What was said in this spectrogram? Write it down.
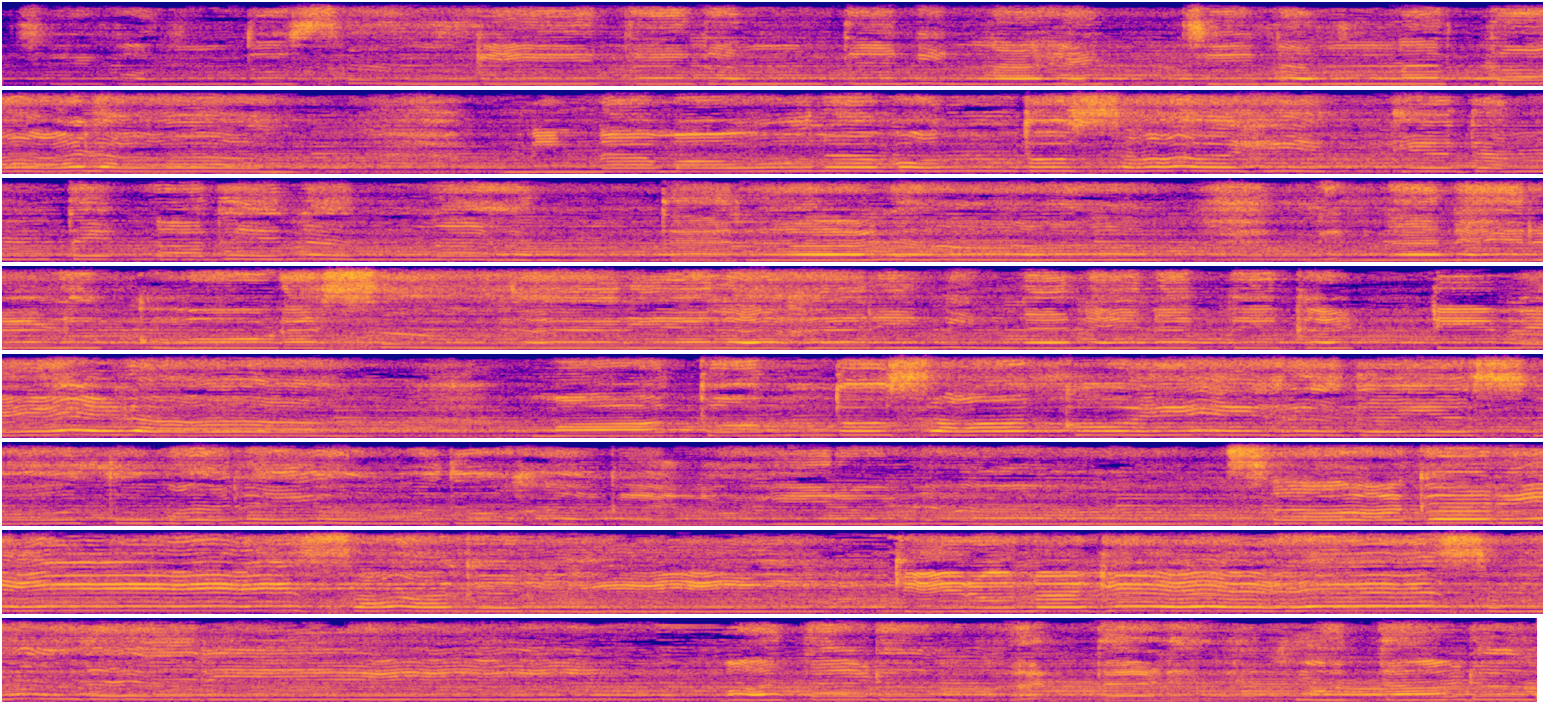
ಹೆಜ್ಜೆಗೊಂದು ಸಂಗೀತದಂತೆ ನಿನ್ನ ಹೆಜ್ಜೆ ನನ್ನ ಕಾಳ ನಿನ್ನ ಮೌನ ಒಂದು ಸಾಹಿತ್ಯದಂತೆ ಅದೇ ನನ್ನ ಅಂತರಾಳ. ನಿನ್ನ ನೆರಳು ಕೂಡ ಸೌಂದರ್ಯ ಲಹರಿ, ನಿನ್ನ ನೆನಪೆ ಗಟ್ಟಿ ಮೇಳ ಮಾತೊಂದು ಸಾ ಮುದ್ದಾಡು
